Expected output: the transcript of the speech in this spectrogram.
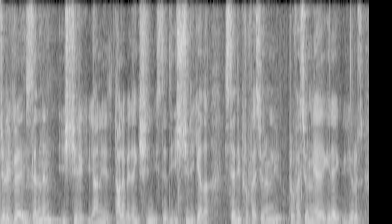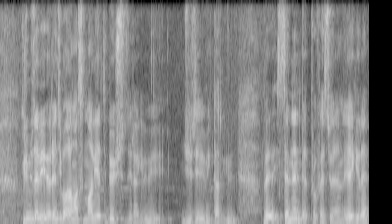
Öncelikle istenilen işçilik yani talep eden kişinin istediği işçilik ya da istediği profesyonel profesyonelliğe göre gidiyoruz. Günümüzde bir öğrenci bağlamasının maliyeti 500 lira gibi bir cüzi bir miktar gibi. Ve istenilen e, profesyonelliğe göre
